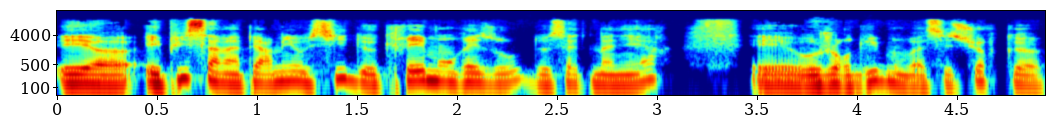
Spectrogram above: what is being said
Et, euh, et puis, ça m'a permis aussi de créer mon réseau de cette manière. Et aujourd'hui, bon, bah, c'est sûr que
